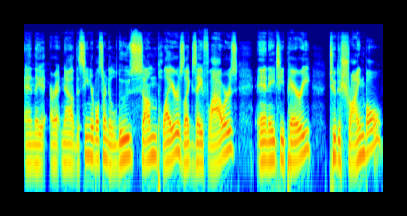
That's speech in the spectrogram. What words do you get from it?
and they are now the Senior Bowl starting to lose some players like Zay Flowers and A.T. Perry to the Shrine Bowl.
